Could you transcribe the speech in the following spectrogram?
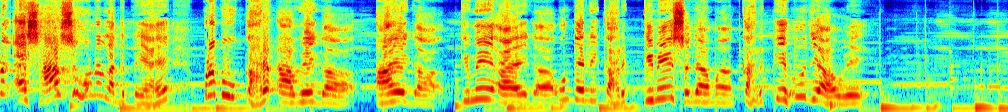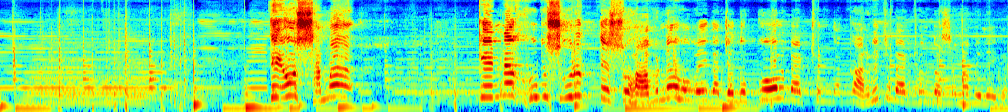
ਅਹਿਸਾਸ ਹੋਣ ਲੱਗ ਪਿਆ ਹੈ, ਪ੍ਰਭੂ ਘਰ ਆਵੇਗਾ, ਆਏਗਾ, ਕਿਵੇਂ ਆਏਗਾ, ਉਹਦੇ ਲਈ ਘਰ ਕਿਵੇਂ ਸਜਾਵਾਂ, ਘਰ ਕਿਹੋ ਜਿਹਾ ਹੋਵੇ? ਤੇ ਉਹ ਸਮਾਂ ਕਿੰਨਾ ਖੂਬਸੂਰਤ ਤੇ ਸੁਹਾਵਣਾ ਹੋਵੇਗਾ ਜਦੋਂ ਕੋਲ ਬੈਠਣ ਦਾ, ਘਰ ਵਿੱਚ ਬੈਠਣ ਦਾ ਸਮਾਂ ਮਿਲੇਗਾ।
